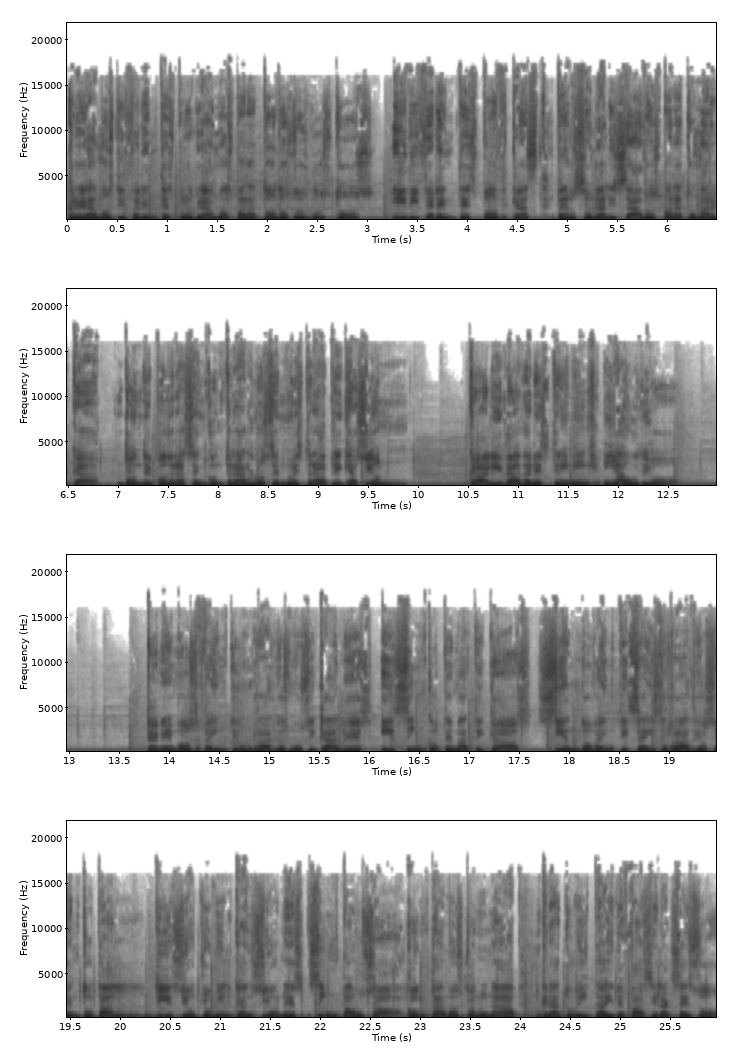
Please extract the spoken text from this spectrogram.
Creamos diferentes programas para todos los gustos y diferentes podcasts personalizados para tu marca, donde podrás encontrarlos en nuestra aplicación. Calidad en streaming y audio tenemos 21 radios musicales y 5 temáticas, siendo 26 radios en total, 18.000 canciones sin pausa. Contamos con una app gratuita y de fácil acceso.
